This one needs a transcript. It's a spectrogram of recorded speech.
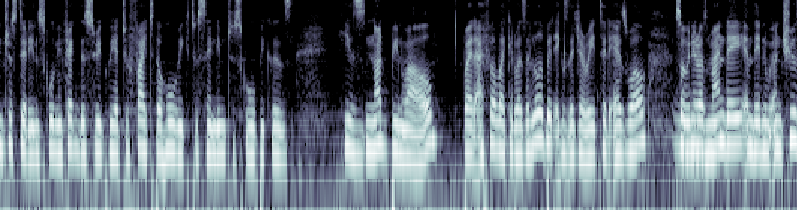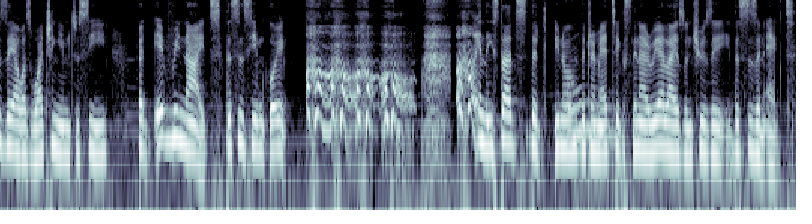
interested in school. In fact, this week we had to fight the whole week to send him to school because he's not been well. But I felt like it was a little bit exaggerated as well. So when it Mm. was Monday, and then on Tuesday, I was watching him to see. But every night, this is him going, and he starts the you know the dramatics. Then I realized on Tuesday this is an act.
